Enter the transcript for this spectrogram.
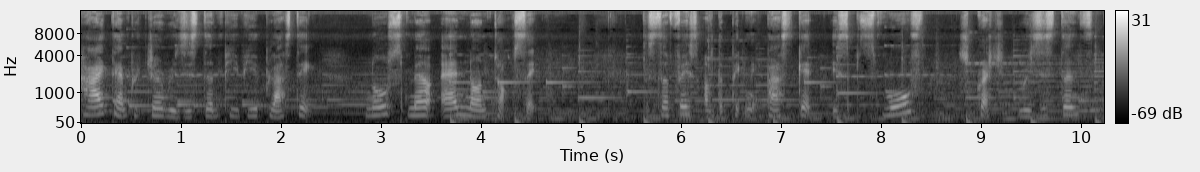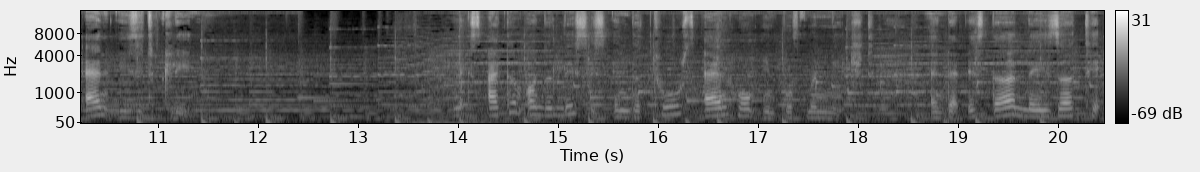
high temperature resistant PP plastic, no smell and non-toxic. The surface of the picnic basket is smooth, scratch resistant and easy to clean. Next item on the list is in the tools and home improvement niche and that is the laser tape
